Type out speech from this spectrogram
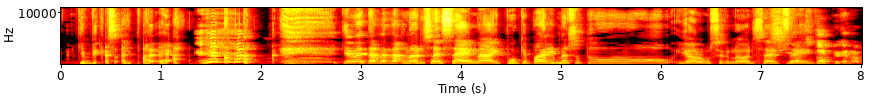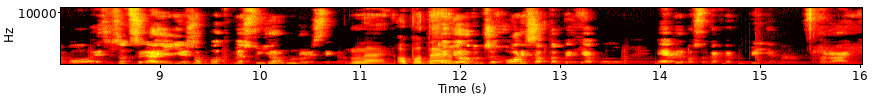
και μπήκα σε άλλη παρέα. και μετά βέβαια γνώρισα εσένα, που και πάλι μέσω του Γιώργου σε γνώρισα, έτσι. Αυτό πήγα να πω. Εσύ στο σιγά για γυρίσω να πω ότι μέσα του Γιώργου γνωριστήκαμε. Ναι, οπότε... Το Γιώργο τον ξεχώρισα από τα παιδιά που έβλεπα στο καφέ που πήγαινα. Στο ράκι.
